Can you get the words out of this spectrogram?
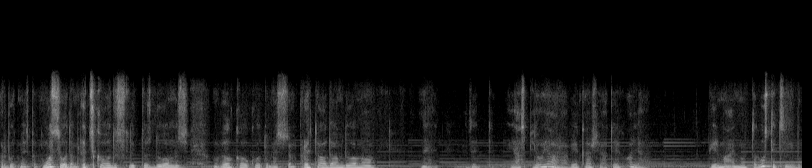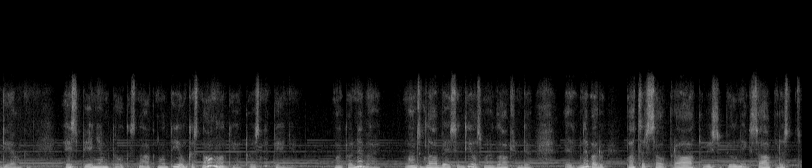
varbūt mēs pat nosodam, redz kādus sliktus domas, un vēl kaut ko, tur mēs esam pret tādām domām. Nē, jāspļauj ārā, vienkārši jātiek vaļā. Pirmā ir nu, uzticība Dievam, kad es pieņemu to, kas nāk no Dieva, un kas nav no Dieva, to es nepieņemu. Man to nevajag. Mans glābējs ir Dievs, mana glābšana Dieva. Es nevaru pats ar savu prātu visu pilnīgi saprast,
